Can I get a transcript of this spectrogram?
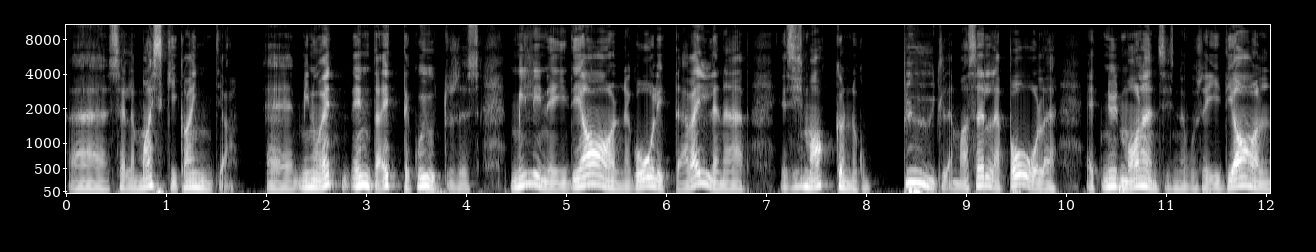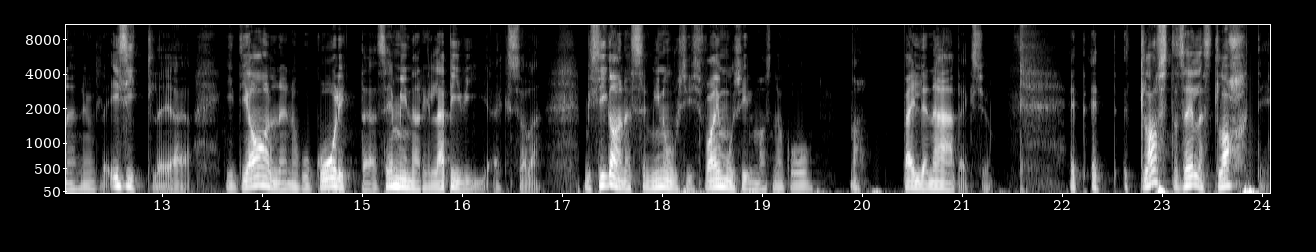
äh, selle maski kandja minu et, enda ettekujutuses, milline ideaalne koolitaja välja näeb ja siis ma hakkan nagu püüdlema selle poole, et nüüd ma olen siis nagu see ideaalne nii-öelda esitleja, ideaalne nagu koolitaja, seminari läbiviija, eks ole. mis iganes see minu siis vaimusilmas nagu noh, välja näeb, eks ju. et, et, et lasta sellest lahti,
